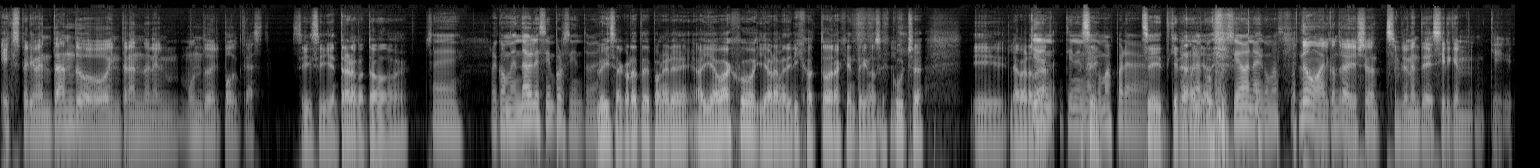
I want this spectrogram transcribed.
experimentando o entrando en el mundo del podcast. sí, sí, entraron con todo. ¿eh? Sí. Recomendable 100%. ¿eh? Luis, acordate de poner eh, ahí abajo y ahora me dirijo a toda la gente que nos escucha. Eh, la verdad. ¿Tienen, tienen sí. algo más para Sí, alguna añadir. conclusión, algo más? No, al contrario, yo simplemente decir que, que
